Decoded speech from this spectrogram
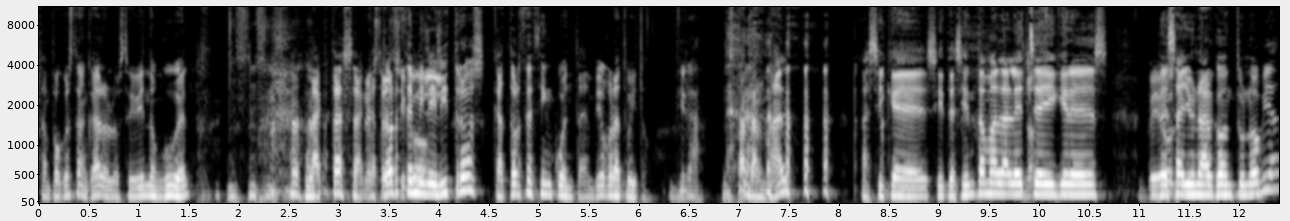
Tampoco es tan caro, lo estoy viendo en Google. Lactasa, Nuestro 14 chico- mililitros, 14,50, envío gratuito. Mira, No está tan mal. Así que si te sienta mal la leche y quieres Veo- desayunar con tu novia,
